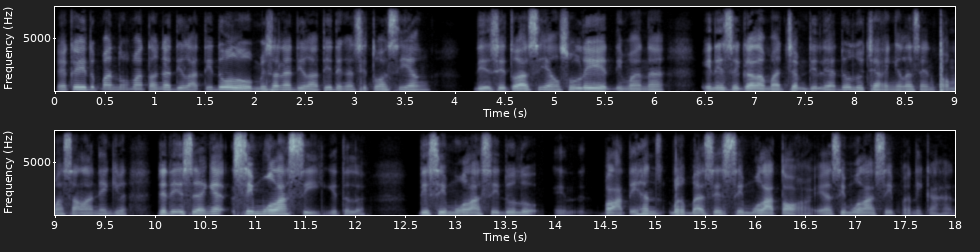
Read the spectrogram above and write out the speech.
Ya kehidupan rumah tangga dilatih dulu. Misalnya dilatih dengan situasi yang di situasi yang sulit di mana ini segala macam dilihat dulu cara nyelesain permasalahannya gimana jadi istilahnya simulasi gitu loh disimulasi dulu. Pelatihan berbasis simulator ya simulasi pernikahan.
